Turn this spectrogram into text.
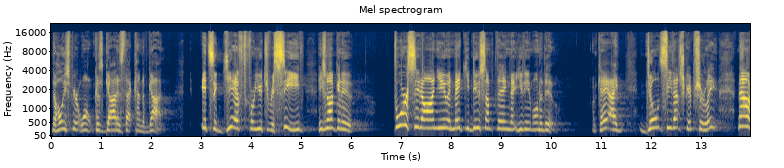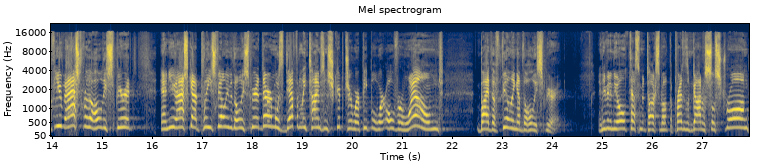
The Holy Spirit won't because God is that kind of God. It's a gift for you to receive. He's not going to force it on you and make you do something that you didn't want to do. Okay? I don't see that scripturally. Now, if you've asked for the Holy Spirit and you ask God, please fill me with the Holy Spirit, there are most definitely times in Scripture where people were overwhelmed by the filling of the Holy Spirit. And even in the Old Testament talks about the presence of God was so strong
